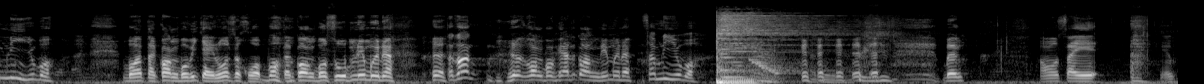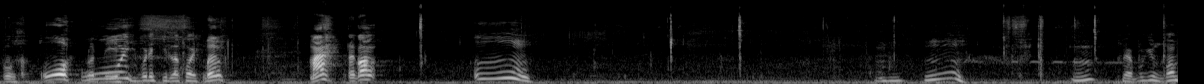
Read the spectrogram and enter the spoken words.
ำนี่อยู่บ่บ่ตากล้องบ่วิจัยโลดสโคปบ่ตากล้องบ่ซูมนี่มือเนี่ยแต่ก็ตากล้องบ่แพนกล้องนี่มือเนี่ยซ้ำนี่อยู่บ่ เบิ่งเอาใส่หยังปรุงโอ้รสดีโอ้ยบ่ได้กินละค่อยเบิ้งมาตะกล้อง อืมอืมอืมแบบบ่กินก่อน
